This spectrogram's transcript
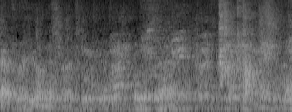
for right here on this side. too. close that.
